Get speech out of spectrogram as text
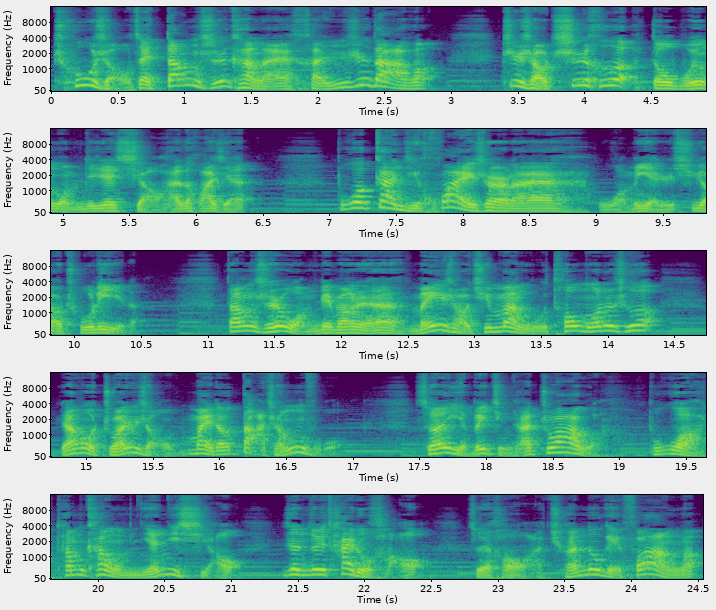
出手在当时看来很是大方，至少吃喝都不用我们这些小孩子花钱。不过干起坏事来，我们也是需要出力的。当时我们这帮人没少去曼谷偷摩托车，然后转手卖到大城府，虽然也被警察抓过，不过他们看我们年纪小。认罪态度好，最后啊全都给放了。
